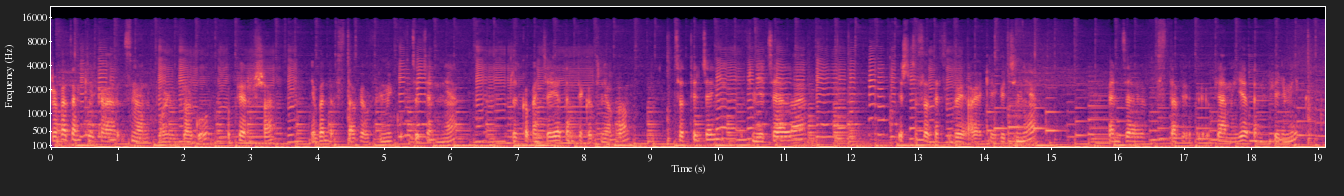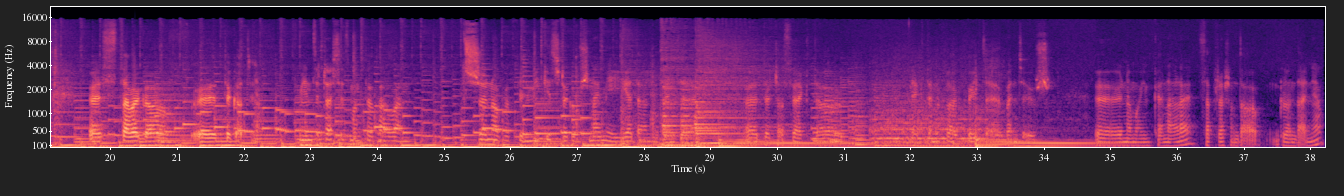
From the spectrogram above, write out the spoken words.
Wprowadzam kilka zmian w moim vlogu. Po pierwsze, nie będę wstawiał filmików codziennie, tylko będzie jeden tygodniowo. Co tydzień, w niedzielę, jeszcze zadecyduję o jakiej godzinie, będzie wstawiany jeden filmik y, z całego y, tygodnia. W międzyczasie zmontowałem trzy nowe filmiki, z czego przynajmniej jeden będzie e, do czasu jak to jak ten vlog wyjdzie będzie już e, na moim kanale. Zapraszam do oglądania.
